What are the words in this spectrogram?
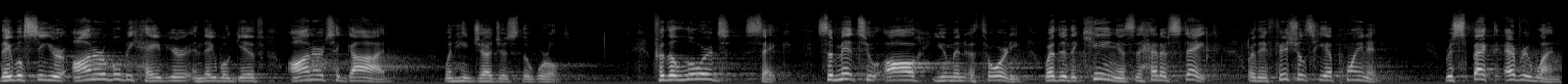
They will see your honorable behavior and they will give honor to God when he judges the world. For the Lord's sake, submit to all human authority, whether the king is the head of state or the officials he appointed. Respect everyone.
